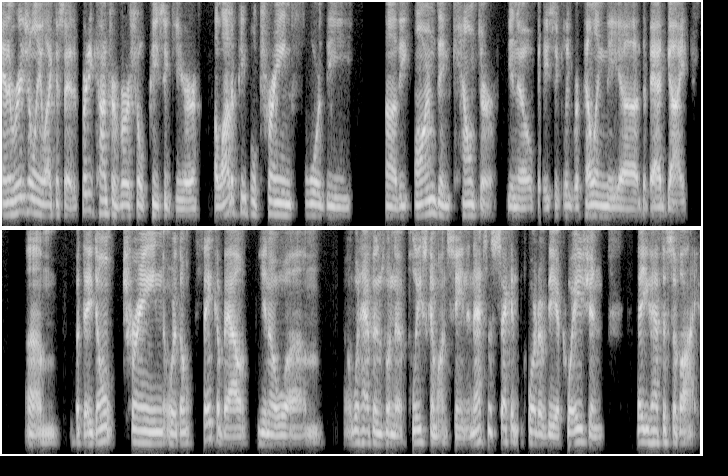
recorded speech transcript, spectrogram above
And originally, like I said, a pretty controversial piece of gear. A lot of people train for the uh, the armed encounter, you know, basically repelling the uh, the bad guy. Um, but they don't train or don't think about, you know, um, what happens when the police come on scene, and that's the second part of the equation that you have to survive.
